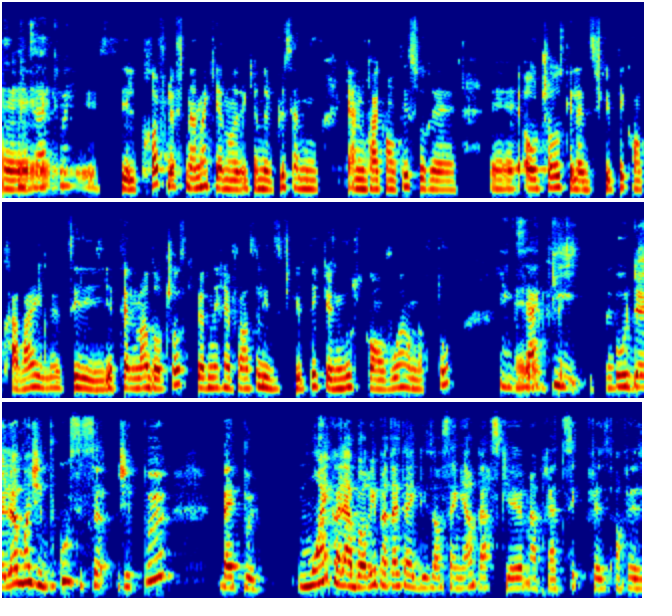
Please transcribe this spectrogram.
Euh, c'est le prof, là, finalement, qui en, a, qui a le plus à nous, à nous raconter sur euh, euh, autre chose que la difficulté qu'on travaille. Là. Il y a tellement d'autres choses qui peuvent venir influencer les difficultés que nous, ce qu'on voit en ortho. Exact. Puis au-delà, moi, j'ai beaucoup, c'est ça, j'ai peu, ben peu, moins collaboré peut-être avec des enseignants parce que ma pratique fait, en, fait,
